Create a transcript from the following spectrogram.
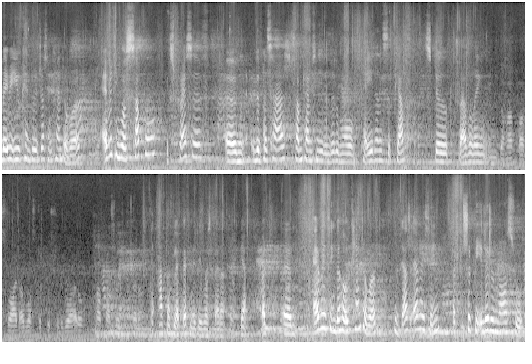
maybe you can do it just in canter work. Everything was supple, expressive. Um, the passage sometimes need a little more cadence. The piaffe still traveling half pass right, I lost the push to the bridle. Half pass left is better. half pass left definitely was better. Yeah, but um, everything, the whole canter work, he does everything, but should be a little more through.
